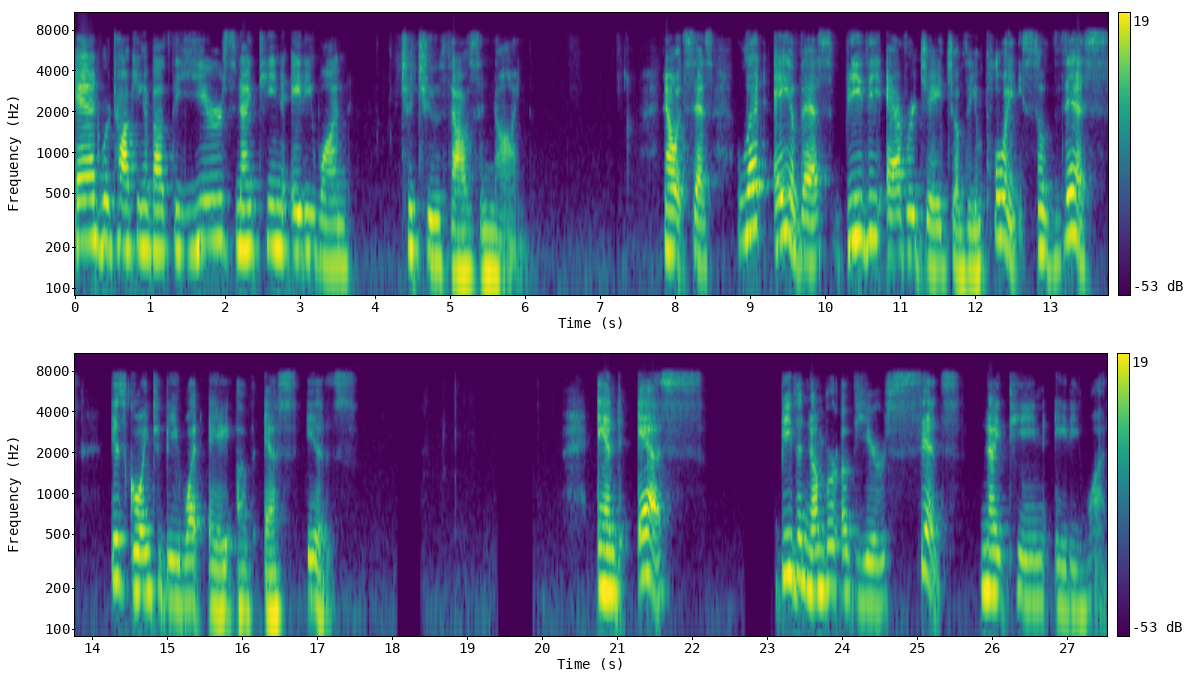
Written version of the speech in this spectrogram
And we're talking about the years 1981 to 2009. Now it says, let A of S be the average age of the employees. So this is going to be what A of S is. and S be the number of years since 1981.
